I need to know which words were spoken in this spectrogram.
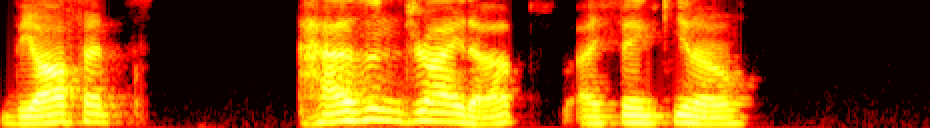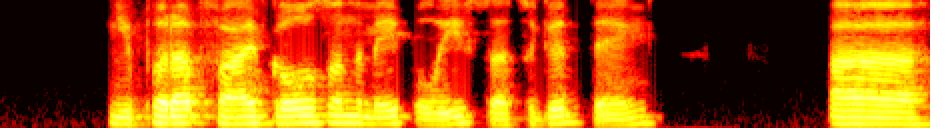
the offense hasn't dried up. I think, you know, you put up five goals on the Maple Leafs, that's a good thing. Uh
